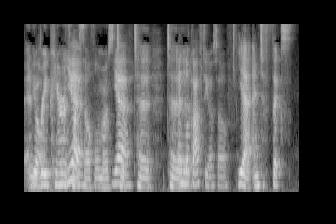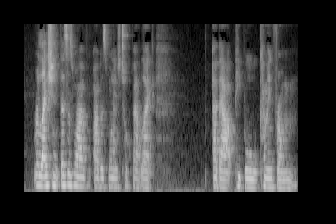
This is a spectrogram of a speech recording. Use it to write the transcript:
and Your- reparent yeah. myself almost Yeah. to to to and look after yourself yeah, and to fix relation. This is why I was wanting to talk about like about people coming from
